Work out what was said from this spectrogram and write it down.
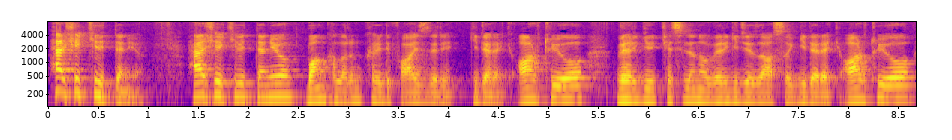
her şey kilitleniyor. Her şey kilitleniyor. Bankaların kredi faizleri giderek artıyor. Vergi kesilen o vergi cezası giderek artıyor.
